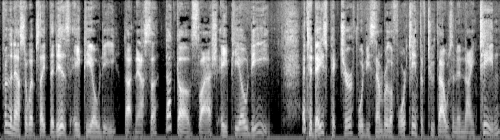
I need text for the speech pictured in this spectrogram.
from the NASA website that is apod.nasa.gov apod. And today's picture for December the 14th of 2019.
